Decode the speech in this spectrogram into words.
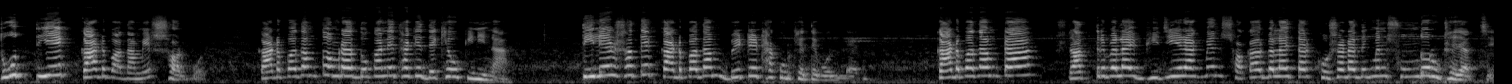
দুধ দিয়ে কাঠবাদামের শরবত। কাঠবাদাম তো আমরা দোকানে থাকে দেখেও কিনি না। তিলের সাথে কাঠবাদাম বেটে ঠাকুর খেতে বললেন। কাঠবাদামটা রাত্রেবেলায় ভিজিয়ে রাখবেন, সকালবেলায় তার খোসাটা দেখবেন সুন্দর উঠে যাচ্ছে।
